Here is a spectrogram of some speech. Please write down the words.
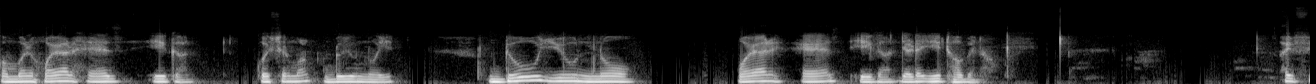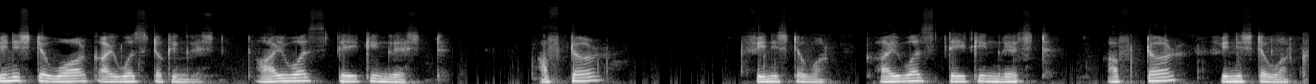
combine where has he gone question mark do you know it do you know where has he gone যেটা ইট হবে না I finished the work I was taking rest I was taking rest. After finished work. I was taking rest after finished work.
